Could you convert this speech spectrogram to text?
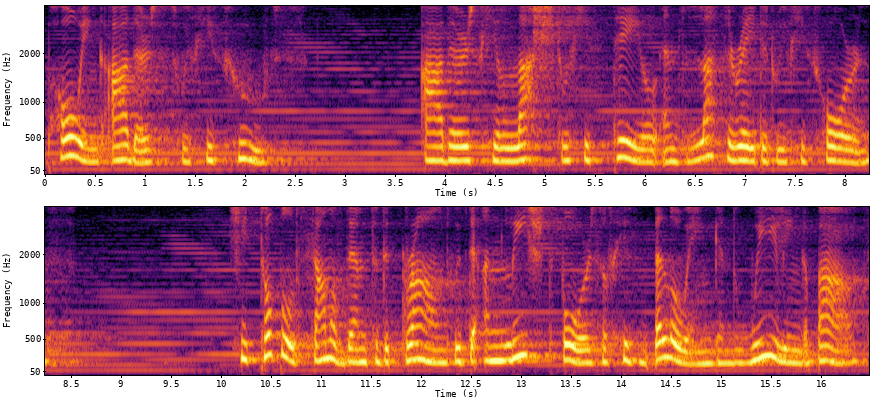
pawing others with his hoofs. Others he lashed with his tail and lacerated with his horns. He toppled some of them to the ground with the unleashed force of his bellowing and wheeling about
